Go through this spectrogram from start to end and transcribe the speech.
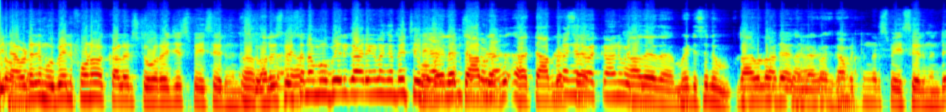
പിന്നെ അവിടെ ഒരു മൊബൈൽ ഫോൺ വെക്കാനുള്ള ഒരു സ്റ്റോറേജ് സ്പേസ് വരുന്നുണ്ട്. സ്റ്റോറേജ് സ്പേസ് മൊബൈൽ കാര്യങ്ങൾ അങ്ങനത്തെ ചെറിയ ടാബ്ലറ്റ് അങ്ങനെ വെക്കാനും മെഡിസിനും വെക്കാൻ പറ്റുന്ന ഒരു സ്പേസ് വരുന്നുണ്ട്.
